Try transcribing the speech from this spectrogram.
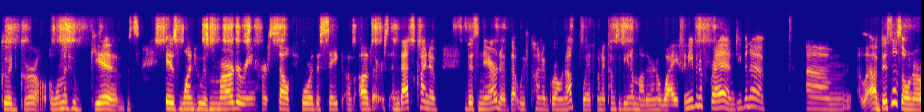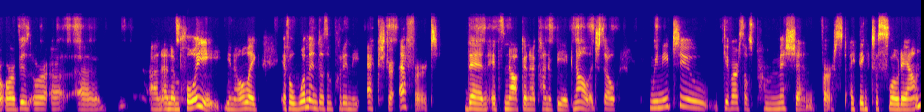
good girl. A woman who gives is one who is martyring herself for the sake of others. And that's kind of this narrative that we've kind of grown up with when it comes to being a mother and a wife and even a friend even a um, a business owner or a biz or a, a an, an employee you know? Like if a woman doesn't put in the extra effort then it's not going to kind of be acknowledged. So we need to give ourselves permission first i think to slow down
